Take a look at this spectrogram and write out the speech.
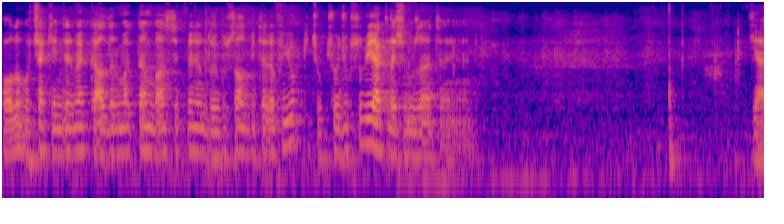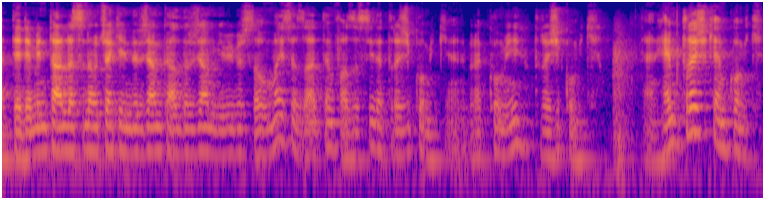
Oğlum uçak indirmek kaldırmaktan bahsetmenin duygusal bir tarafı yok ki. Çok çocuksu bir yaklaşım zaten yani. Ya dedemin tarlasına uçak indireceğim kaldıracağım gibi bir savunmaysa zaten fazlasıyla trajikomik yani. Bırak komiği trajikomik. Yani hem trajik hem komik.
